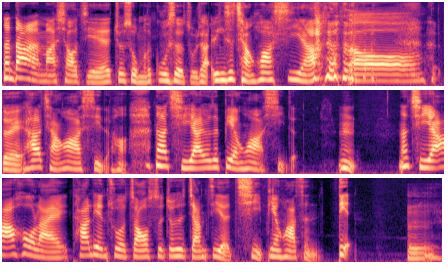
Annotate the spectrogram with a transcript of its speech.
那当然嘛，小杰就是我们的故事的主角，一定是强化系啊。哦，对，他强化系的哈。那奇犽又是变化系的，嗯，那奇犽他后来他练出的招式就是将自己的气变化成电。嗯，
